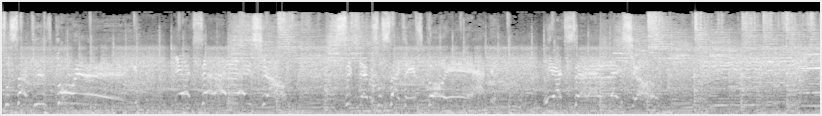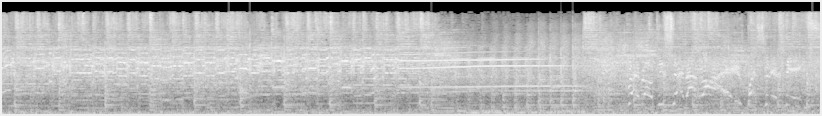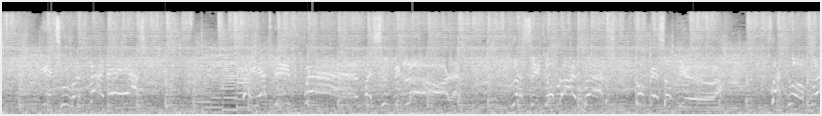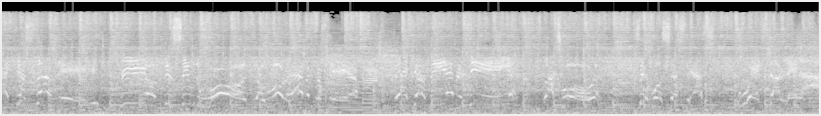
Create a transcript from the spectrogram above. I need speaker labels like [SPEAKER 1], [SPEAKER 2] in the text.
[SPEAKER 1] society is going. It's annihilation System society is going. It's annihilation Is alive, wasting things into a to be ignored The single bright path compares of you. Flat of like a standing You deceive the world, oh, the world have a I can be everything. At all. Civil success with the leader.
